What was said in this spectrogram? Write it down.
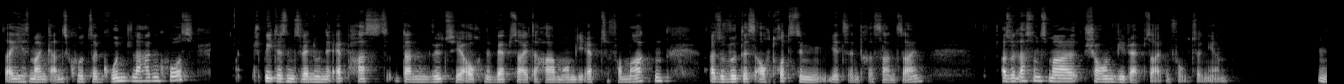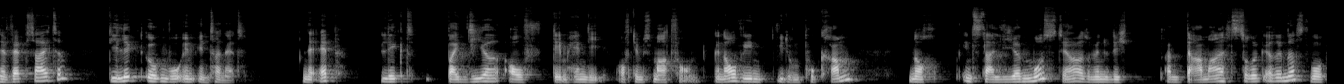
sage ich jetzt mal, ein ganz kurzer Grundlagenkurs. Spätestens wenn du eine App hast, dann willst du ja auch eine Webseite haben, um die App zu vermarkten. Also wird das auch trotzdem jetzt interessant sein. Also lass uns mal schauen, wie Webseiten funktionieren. Eine Webseite, die liegt irgendwo im Internet. Eine App liegt bei dir auf dem Handy, auf dem Smartphone. Genau wie, wie du ein Programm noch installieren musst. Ja, also wenn du dich an damals zurückerinnerst, wo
